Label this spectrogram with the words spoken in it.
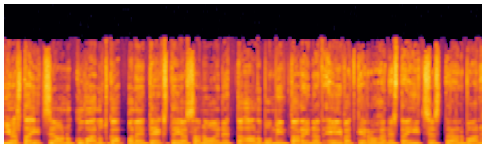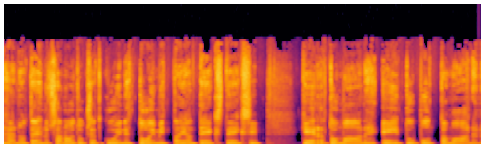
Josta itse on kuvailut kappaleen tekstejä sanoen, että albumin tarinat eivät kerro hänestä itsestään, vaan hän on tehnyt sanoitukset kuin toimittajan teksteiksi. Kertomaan, ei tuputtamaan.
